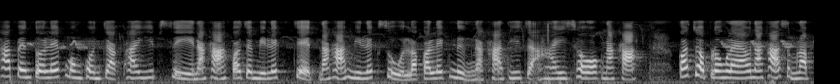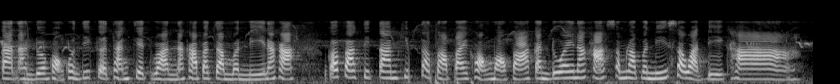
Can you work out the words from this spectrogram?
ถ้าเป็นตัวเลขมงคลจากไพ่ยิปซีนะคะ ก็จะมีเลข7นะคะ มีเลข0แล้วก็เลข1นะคะที่จะให้โชคนะคะ ก็จบลงแล้วนะคะสำหรับการอ่านดวงของคนที่เกิดทั้ง 7 วันนะคะ ประจำวันนี้นะคะ ก็ฝากติดตามคลิปต่อๆไปของหมอฟ้ากันด้วยนะคะสำหรับวันนี้สวัสดีค่ะ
